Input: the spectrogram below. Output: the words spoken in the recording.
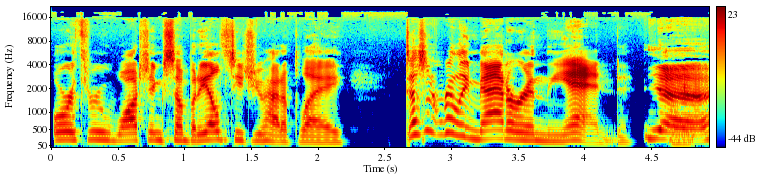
or through watching somebody else teach you how to play doesn't really matter in the end. Yeah.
